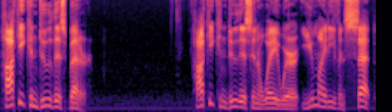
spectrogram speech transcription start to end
Hockey can do this better. Hockey can do this in a way where you might even set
